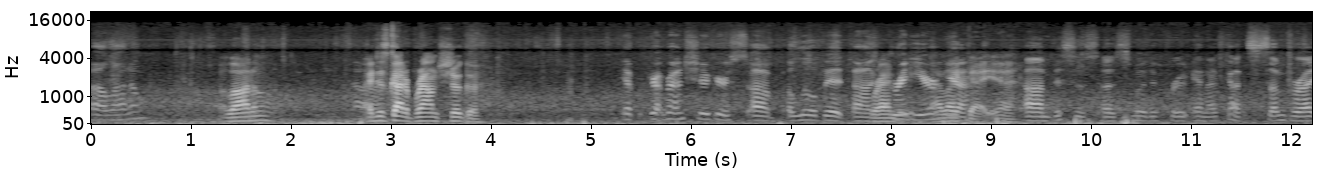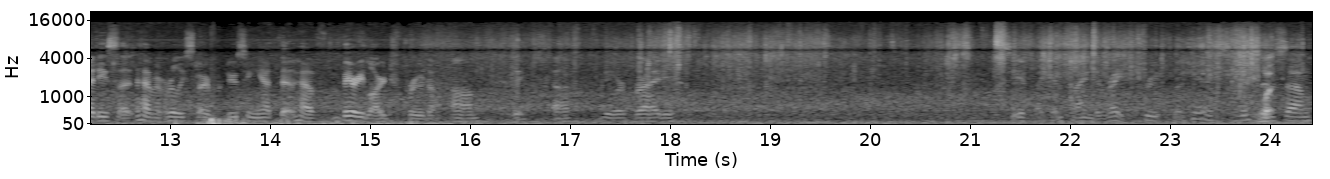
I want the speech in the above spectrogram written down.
alano. Alano. I just got a brown sugar. Yep, brown sugar's uh, a little bit uh, grittier. I like yeah. that. Yeah. Um, this is a smoother fruit, and I've got some varieties that haven't really started producing yet that have very large fruit. Um, the, uh, newer varieties. see if I can find the right fruit for this. This What- is um,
